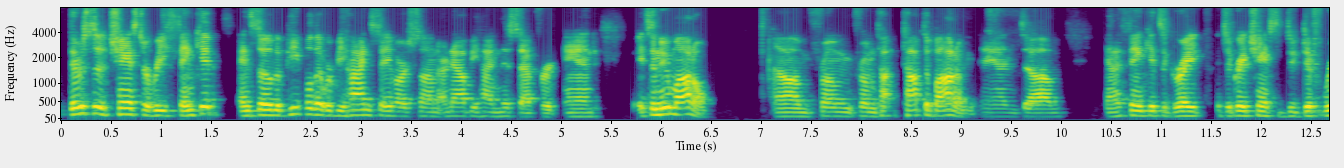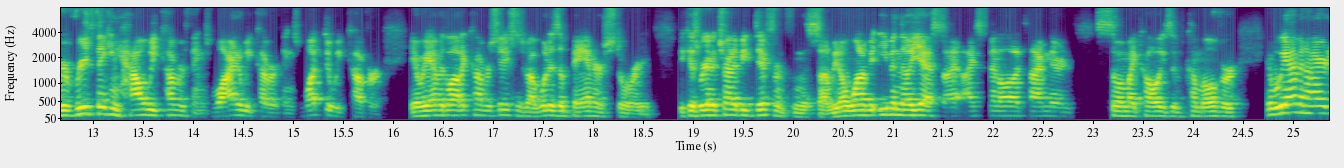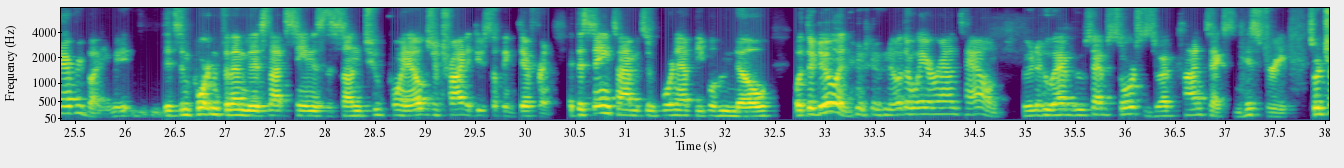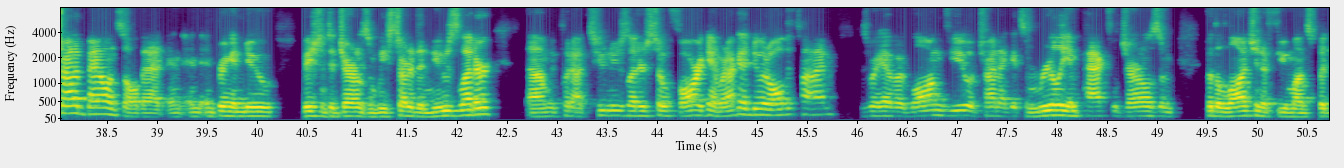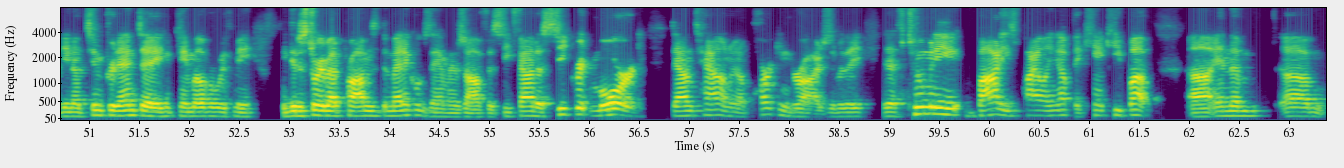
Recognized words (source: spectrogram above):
There was a chance to rethink it. And so the people that were behind Save Our Sun are now behind this effort. And it's a new model um, from from top, top to bottom, and um, and I think it's a great it's a great chance to do different. We're rethinking how we cover things. Why do we cover things? What do we cover? You know, we have a lot of conversations about what is a banner story because we're going to try to be different from the Sun. We don't want to be, even though yes, I, I spent a lot of time there, and some of my colleagues have come over. And we haven't hired everybody. We, it's important for them that it's not seen as the Sun 2.0 because we're trying to do something different. At the same time, it's important to have people who know what they're doing, who know their way around town, who, who have who have sources, who have context and history. So we're trying to balance all that and, and, and bring a new vision to journalism. We started a newsletter. Um, we put out two newsletters so far. Again, we're not going to do it all the time because we have a long view of trying to get some really impactful journalism for the launch in a few months. But you know, Tim Prudente, who came over with me, he did a story about problems at the medical examiner's office. He found a secret morgue downtown in a parking garage where they, they have too many bodies piling up. They can't keep up. Uh, and the um,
